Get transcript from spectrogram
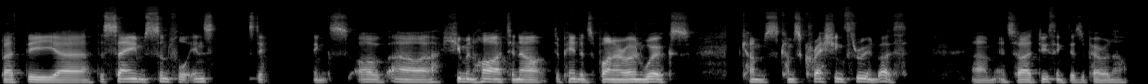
but the uh, the same sinful instincts of our human heart and our dependence upon our own works comes comes crashing through in both. Um, and so I do think there's a parallel.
